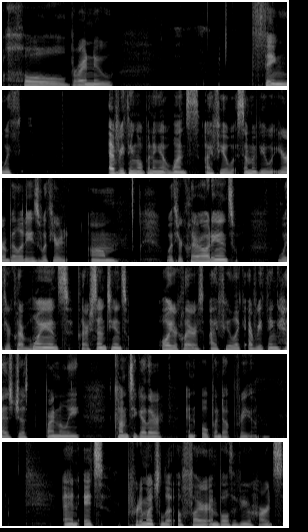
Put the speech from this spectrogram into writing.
whole brand new thing with everything opening at once. I feel with some of you with your abilities, with your um with your clairaudience, with your clairvoyance, clairsentience, all your clairs. I feel like everything has just finally come together and opened up for you. And it's pretty much lit a fire in both of your hearts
